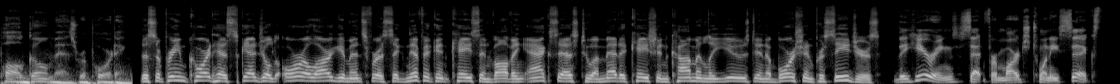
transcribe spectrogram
Paul Gomez reporting. The Supreme Court has scheduled oral arguments for a significant case involving access to a medication commonly used in abortion procedures. The hearings, set for March 26th,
